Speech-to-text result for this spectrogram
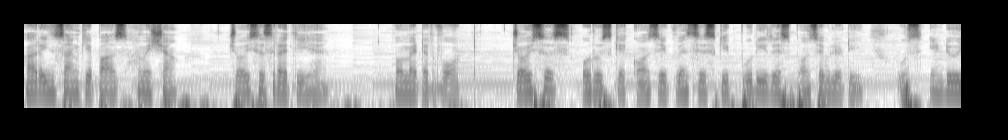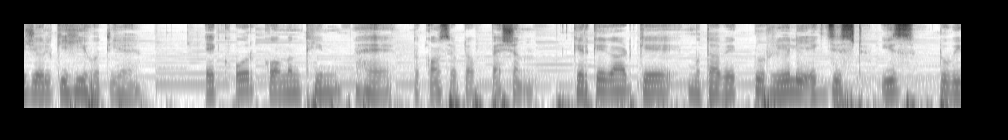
हर इंसान के पास हमेशा चॉइसेस रहती है नो मैटर वॉट चॉइसेस और उसके कॉन्सिक्वेंसेस की पूरी रिस्पॉन्सिबिलिटी उस इंडिविजुअल की ही होती है। एक और कॉमन थीम है the concept of passion Kierkegaard के मुताबिक to really exist is to be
